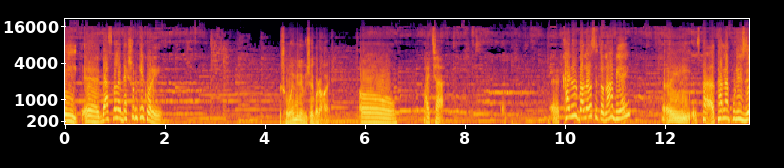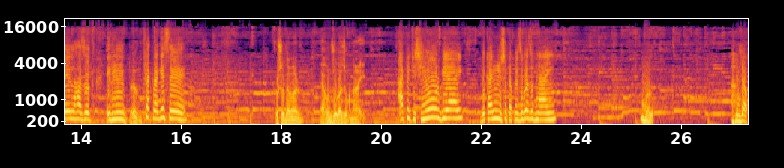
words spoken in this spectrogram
এই গাছপালা দেখশন কে করে? সবাই মিলে মিশে করা হয়। ও আচ্ছা। খাইরুল ভালো আছে তো না বিয়াই ওই থানা পুলিশ জেল হাজত এগুলি ফেকরা গেছে ওর সাথে আমার এখন যোগাযোগ নাই। আপনি কি শিওর বিয়াই যে খাইরুলের সাথে আপনার যোগাযোগ নাই? দাও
